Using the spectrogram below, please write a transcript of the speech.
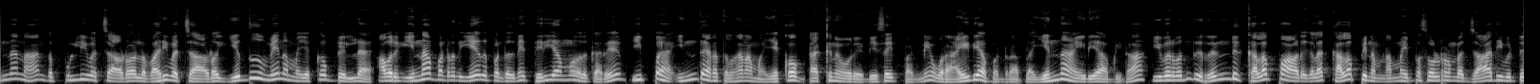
என்னன்னா இந்த புள்ளி வச்ச ஆடோ வரி வச்ச ஆடோ எதுவுமே நம்ம எக்கோப்ட் இல்லை. அவருக்கு என்ன பண்ணுறது ஏது பண்ணுறதுனே தெரியாமல் இருக்காரு. இப்போ இந்த இடத்துல தான் நம்ம எக்கோப் டக்குன்னு ஒரு டிசைட் பண்ணி ஒரு ஐடியா பண்ணுறாப்புல என்ன ஐடியா அப்படின்னா இவர் வந்து ரெண்டு கலப்பு ஆடுகளை கலப்பினம். நம்ம இப்போ சொல்கிறோம்ல ஜாதி விட்டு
